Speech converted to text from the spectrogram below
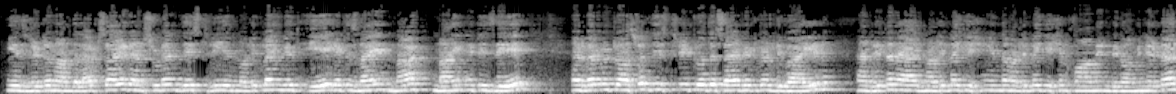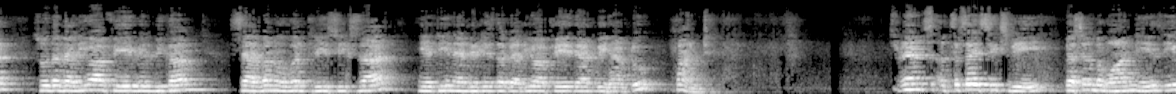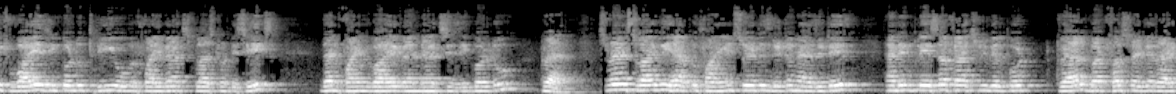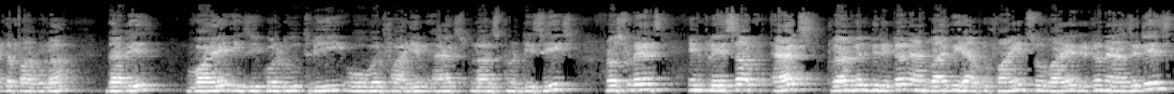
is written on the left side. And student this 3 is multiplying with a it is 9 not 9 it is a. And when we transfer these 3 to the side it will divide and written as multiplication in the multiplication form in denominator. So the value of a will become 7 over 3 6 are 18 and it is the value of a that we have to find. Students exercise 6b Question number 1 is if y is equal to 3 over 5x plus 26 then find y when x is equal to 12. Students y we have to find so it is written as it is and in place of x we will put 12 but first I will write the formula that is y is equal to 3 over 5x plus 26. Now students in place of x 12 will be written and y we have to find. So y written as it is.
